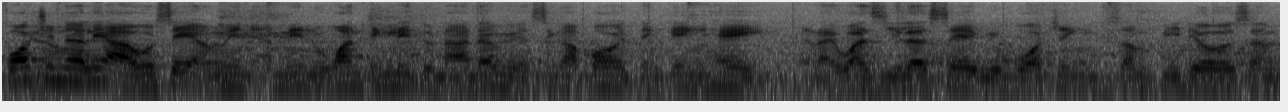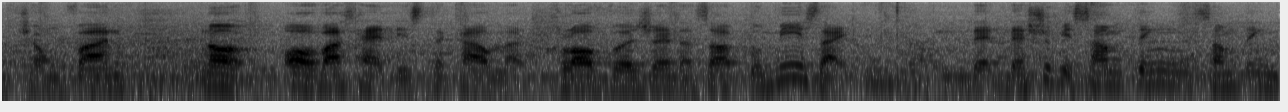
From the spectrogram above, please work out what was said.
Fortunately, I would say, I mean, I mean, one thing lead to another. We in Singapore, thinking, hey, like what Zila said, we're watching some videos, some Chong Fan. No, all of us had this kind of like cloth version and stuff. To me, it's like there, there should be something, something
